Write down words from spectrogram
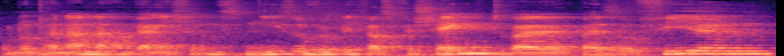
Und untereinander haben wir eigentlich uns nie so wirklich was geschenkt, weil bei so vielen,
